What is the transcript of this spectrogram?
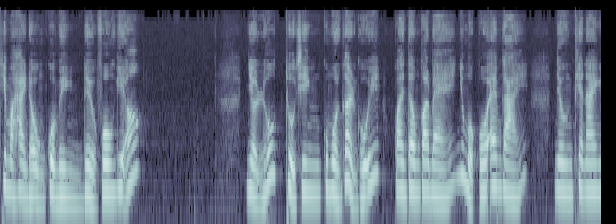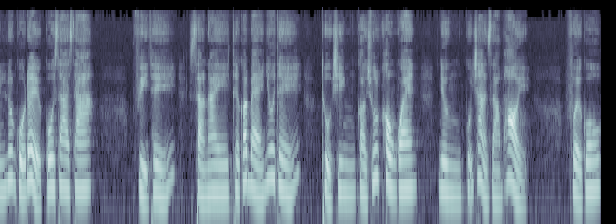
thì mọi hành động của mình đều vô nghĩa. Nhiều lúc Thủ Trinh cũng muốn gần gũi, quan tâm con bé như một cô em gái, nhưng Thiên Anh luôn cố để cô xa xa. Vì thế, sáng nay thấy con bé như thế, Thủ Trinh có chút không quen, nhưng cũng chẳng dám hỏi. Với cô,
